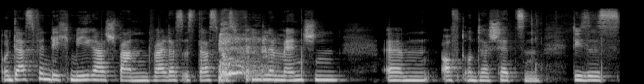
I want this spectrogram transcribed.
Und das finde ich mega spannend, weil das ist das, was viele Menschen ähm, oft unterschätzen. Dieses,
